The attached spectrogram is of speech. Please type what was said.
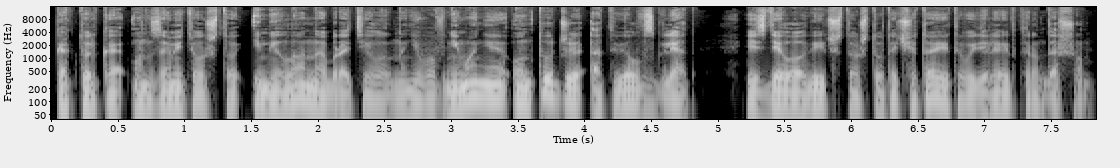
Как только он заметил, что и Милана обратила на него внимание, он тут же отвел взгляд и сделал вид, что что-то читает и выделяет карандашом.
